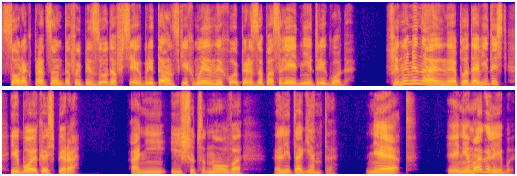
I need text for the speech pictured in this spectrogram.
40% эпизодов всех британских мыльных опер за последние три года. Феноменальная плодовитость и бойкость пера. Они ищут нового литагента? Нет. И не могли бы.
